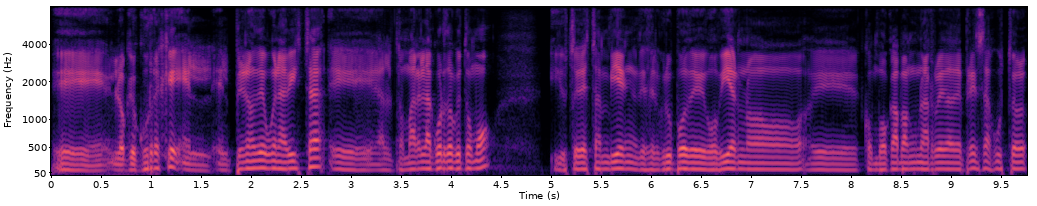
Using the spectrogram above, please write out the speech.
Eh, lo que ocurre es que el, Pleno de Buenavista, eh, al tomar el acuerdo que tomó, y ustedes también desde el grupo de gobierno eh, convocaban una rueda de prensa justo,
